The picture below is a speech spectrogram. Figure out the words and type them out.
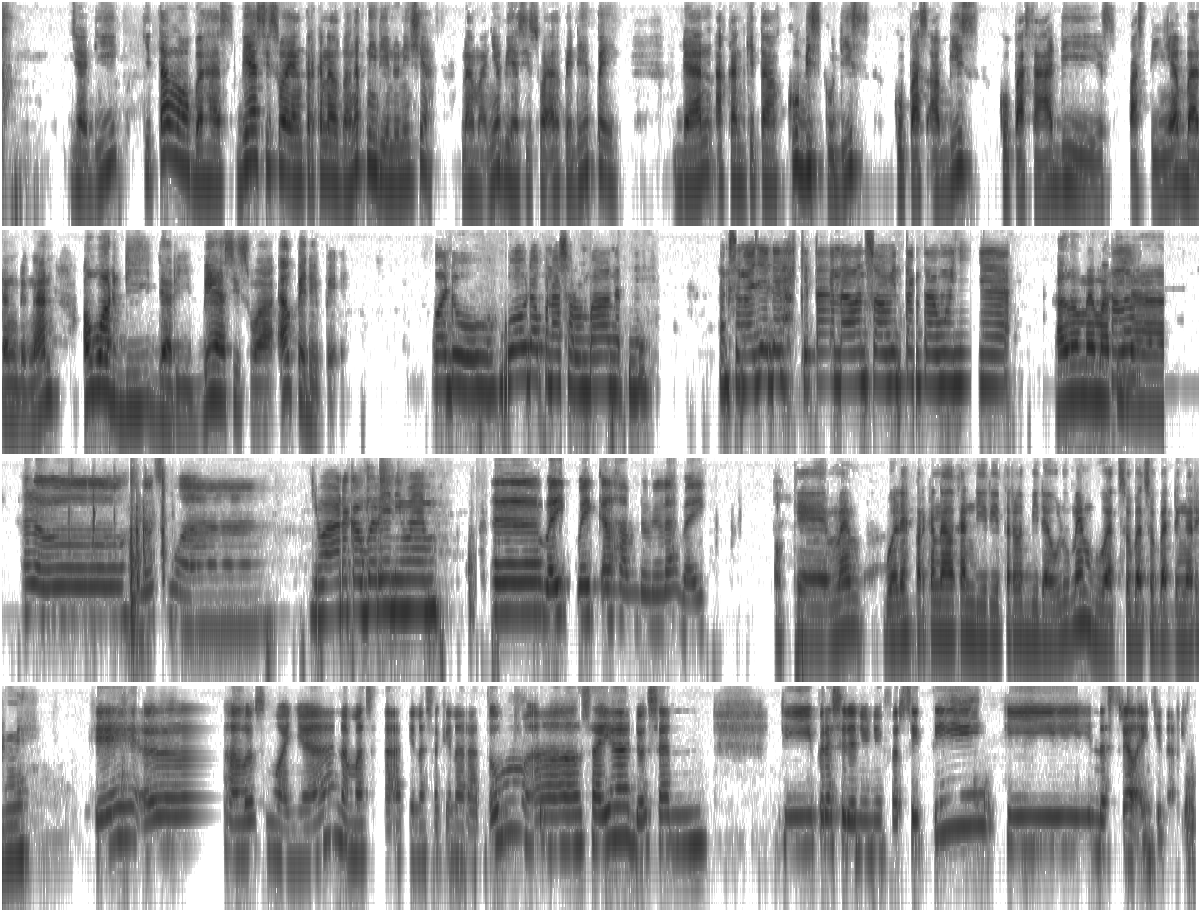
Jadi, kita mau bahas beasiswa yang terkenal banget nih di Indonesia. Namanya beasiswa LPDP. Dan akan kita kubis-kudis, kupas abis, kupas sadis. Pastinya bareng dengan awardee dari beasiswa LPDP. Waduh, gua udah penasaran banget nih. Langsung aja deh, kita kenalan sama bintang tamunya. Halo Mematina. Halo, halo semua. Gimana kabarnya nih, Mem? Eh, baik, baik, alhamdulillah baik. Oke, Mem, boleh perkenalkan diri terlebih dahulu, Mem, buat sobat-sobat dengerin nih. Oke, eh, halo semuanya. Nama saya Atina Sakina Ratum. Eh, saya dosen di Presiden University di Industrial Engineering.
